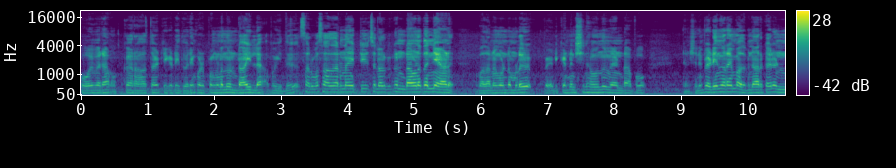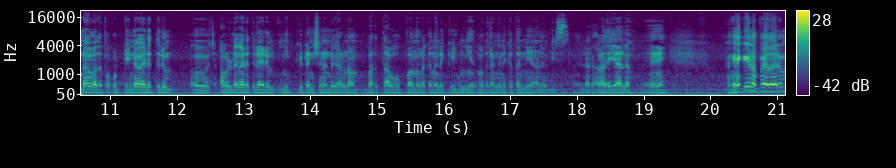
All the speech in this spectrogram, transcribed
പോയി വരാം. ഒക്കെ റാത്തായിട്ടിരിക്കട്ടെ ഇതുവരെയും കുഴപ്പങ്ങളൊന്നും ഉണ്ടായില്ല. അപ്പോൾ ഇത് സർവസാധാരണമായിട്ട് ചിലർക്കൊക്കെ ഉണ്ടാവണ തന്നെയാണ്. അപ്പോൾ അതാണ് കൊണ്ട് നമ്മൾ പേടിക്കാൻ ടെൻഷൻ ആവുമൊന്നും വേണ്ട. അപ്പോൾ ടെൻഷനും പേടിയെന്ന് പറയുമ്പോൾ അത് പിന്നെ ആർക്കാരും ഉണ്ടാവും. അതിപ്പോൾ കുട്ടീന്റെ കാര്യത്തിലും അവളുടെ കാര്യത്തിലായാലും എനിക്ക് ടെൻഷൻ ഉണ്ട് കാരണം ഭർത്താവ് ഉപ്പ എന്നുള്ളൊക്കെ നിലയ്ക്ക് ഇനി മുതൽ അങ്ങനെയൊക്കെ തന്നെയാണ്. ബീസ് എല്ലാവർക്കും അറിയാലോ. ഏഹ് അങ്ങനെയൊക്കെയാണ്. അപ്പോൾ ഏതായാലും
